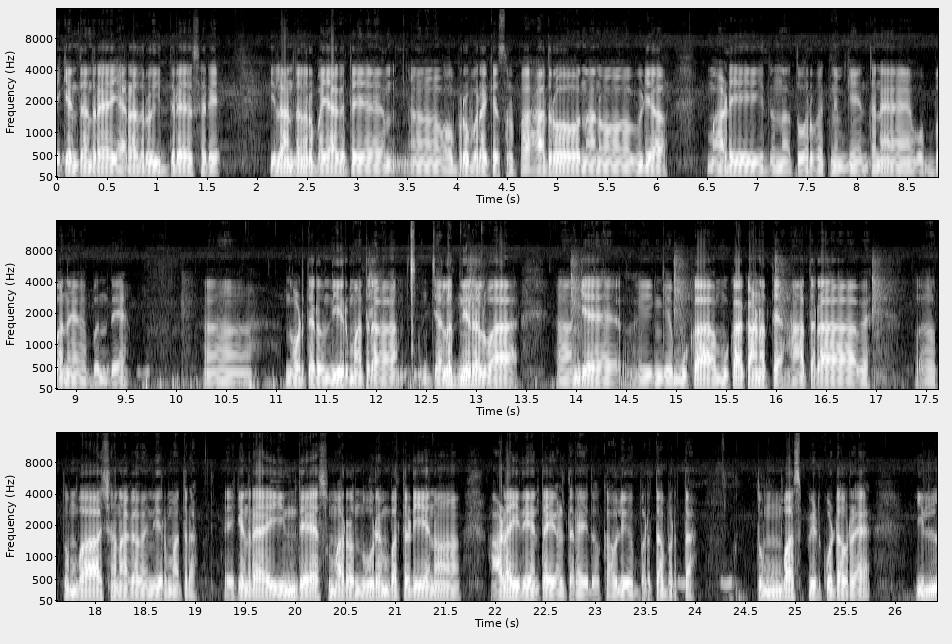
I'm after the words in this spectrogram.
ಏಕೆಂತಂದರೆ ಯಾರಾದರೂ ಇದ್ದರೆ ಸರಿ. ಇಲ್ಲ ಅಂತಂದ್ರೆ ಭಯ ಆಗುತ್ತೆ. ಒಬ್ಬರು ಬರೋಕ್ಕೆ ಸ್ವಲ್ಪ ಆದರೂ ನಾನು ವಿಡಿಯೋ ಮಾಡಿ ಇದನ್ನು ತೋರ್ಬೇಕು ನಿಮಗೆ ಅಂತಲೇ ಒಬ್ಬನೇ ಬಂದೆ. ನೋಡ್ತಾ ಇರೋದು ನೀರು ಮಾತ್ರ ಜಲದ ನೀರಲ್ವಾ? ಹಂಗೆ ಹಿಂಗೆ ಮುಖ ಮುಖ ಕಾಣುತ್ತೆ ಆ ಥರ ತುಂಬ ಚೆನ್ನಾಗವೆ ನೀರು ಮಾತ್ರ. ಏಕೆಂದರೆ ಹಿಂದೆ ಸುಮಾರು ನೂರೆಂಬತ್ತು ಅಡಿ ಏನೋ ಆಳ ಇದೆ ಅಂತ ಹೇಳ್ತಾರೆ ಇದು ಕವಲಿ ಬರ್ತಾ ಬರ್ತಾ. ತುಂಬ ಸ್ಪೀಡ್ ಕೊಟ್ಟವ್ರೆ. ಇಲ್ಲ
